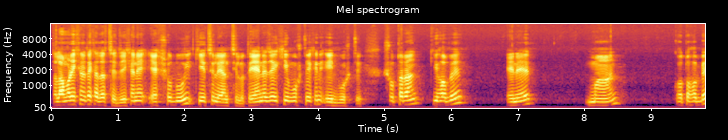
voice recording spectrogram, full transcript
তাহলে আমার এখানে দেখা যাচ্ছে যে এখানে একশো দুই কে ছিল এন ছিল। তো এনের জায়গায় কী বসছে? এখানে এইট বসছে। সুতরাং কি হবে? এনের মান কত হবে?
